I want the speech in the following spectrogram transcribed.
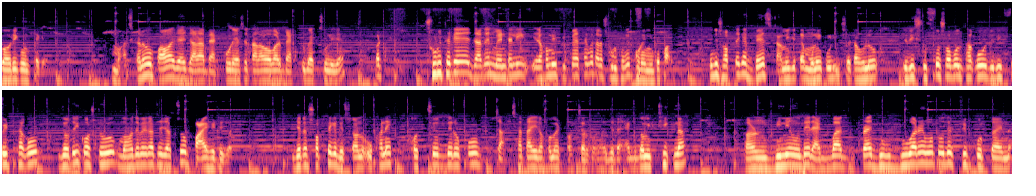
গৌরীকুণ্ড থেকে। মাঝখানেও পাওয়া যায় যারা ব্যাক করে আসে, তারাও আবার ব্যাক টু ব্যাক চলে যায়। বাট শুরু থেকে যাদের মেন্টালি এরকমই প্রিপেয়ার থাকবে, তারা শুরু থেকে করে নিতে পারবে। কিন্তু সব থেকে বেস্ট আমি যেটা মনে করি, সেটা হলো যদি সুস্থ সবল থাকো, যদি ফিট থাকো, যতই কষ্ট হোক, মহাদেবের কাছে যাচ্ছ, পায়ে হেঁটে যাও। যেটা সব থেকে বেস্ট কারণ ওখানে খচ্চরদের ওপর যাচ্ছা তাই রকমের টর্চার করা হয়, যেটা একদমই ঠিক না। কারণ দিনে ওদের একবার, প্রায় দু, দুবারের মতো ওদের ট্রিপ করতে হয়। না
